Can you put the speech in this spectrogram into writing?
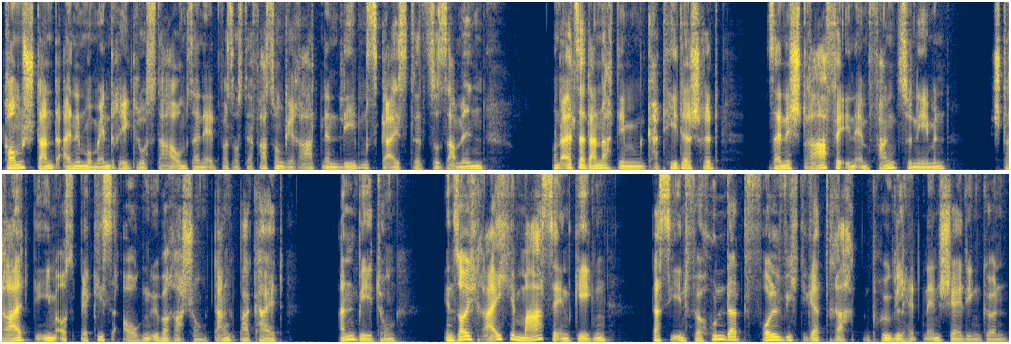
Tom stand einen Moment reglos da, um seine etwas aus der Fassung geratenen Lebensgeister zu sammeln und als er dann nach dem Katheter schritt, seine Strafe in Empfang zu nehmen, strahlten ihm aus Beckys Augen Überraschung, Dankbarkeit, Anbetung in solch reichem Maße entgegen, dass sie ihn für hundert vollwichtiger Trachtenprügel hätten entschädigen können.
